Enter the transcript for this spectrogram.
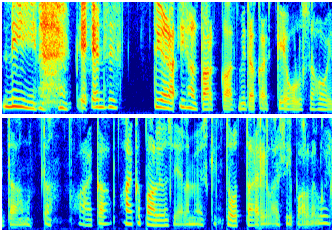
Niin, en siis tiedä ihan tarkkaan, että mitä kaikkea Oulussa hoitaa, mutta aika, aika paljon siellä myöskin tuottaa erilaisia palveluja.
